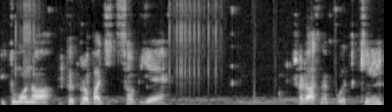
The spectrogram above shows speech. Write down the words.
I tu można wyprowadzić sobie żelazne płytki.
